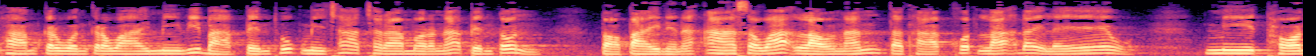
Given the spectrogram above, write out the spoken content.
ความกระวนกระวาย มีวิบากเป็นทุกข์มีชาติชรามรณะเป็นต้น ต่อไปเนี่ยนะอาสวะเหล่านั้นตถาคตละได้แล้ว มีถอน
